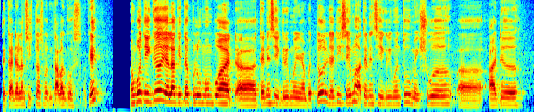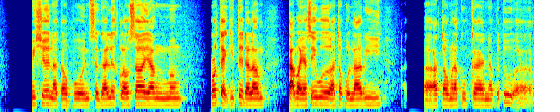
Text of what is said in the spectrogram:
dekat dalam sitos pun tak bagus. Okey. Nombor tiga ialah kita perlu membuat uh, tenancy agreement yang betul. Jadi semak tenancy agreement tu make sure uh, ada mission ataupun segala klausa yang memprotect kita dalam tak bayar sewa ataupun lari uh, atau melakukan apa tu uh,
